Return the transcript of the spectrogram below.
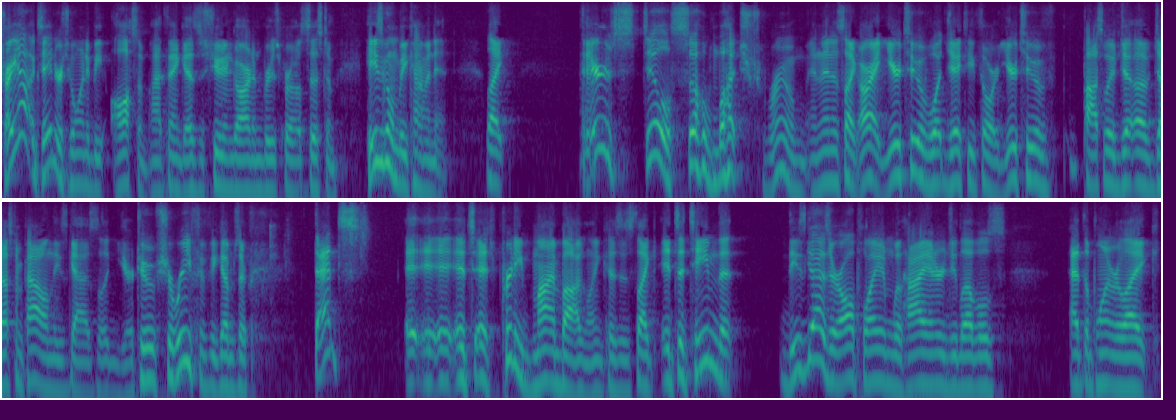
Trey Alexander is going to be awesome, I think, as a shooting guard in Bruce Pearl's system. He's going to be coming in. Like there's still so much room. And then it's like, all right, year two of what JT Thor, year two of possibly of Justin Powell and these guys, like year two of Sharif if he comes there. That's it, it, it's it's pretty mind boggling because it's like it's a team that these guys are all playing with high energy levels at the point where like,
